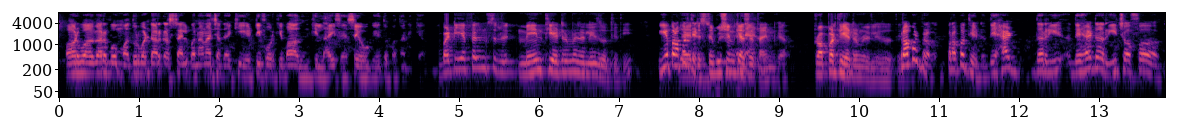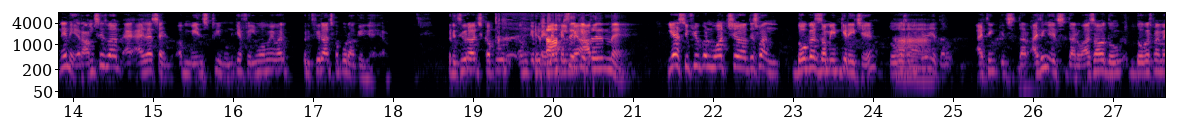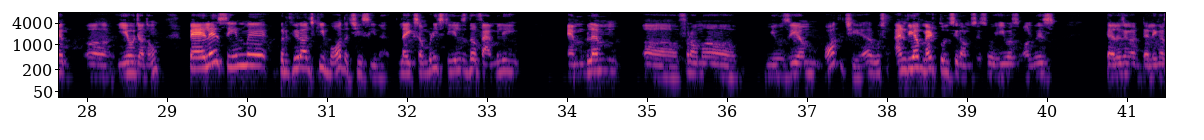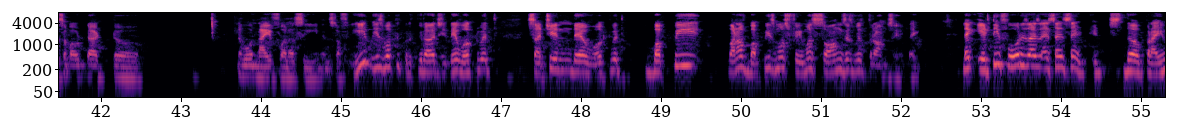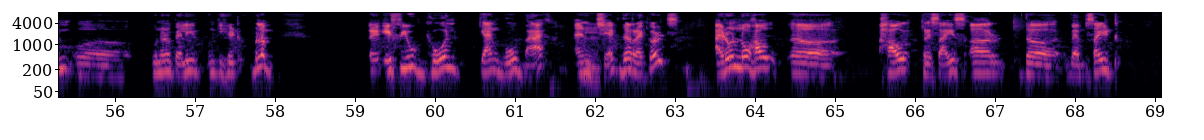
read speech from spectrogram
और वो अगर वो मधुर भंडार का स्टाइल बनाना चाहता है कि 84 के बाद उनकी लाइफ ऐसे हो गई तो पता नहीं क्या. बट ये फिल्म्स मेन थिएटर में रिलीज़ होती थी. ये प्रॉपर डिस्ट्रीब्यूशन कैसे था इनका? प्रॉपर थिएटर में रिलीज़ होती थी. Proper proper proper theater. They had the re, they had a reach of a नहीं नहीं Ramsays was as I said a mainstream. उनके फ़िल्मों में पृथ्वीराज कपूर आके गए यार पृथ्वीराज कपूर उनके पहले फ़िल्म में फ़िल्म में? Yes if you can watch this one Do Gaz Zameen के नीचे। दो Gaz Zameen Ke Neeche I think it's I think it's Darwaza और दो गज में मैं uh, ये हो जाता हूँ। पहले सीन में पृथ्वीराज की बहुत अच्छी सीन है। Like somebody steals the family emblem from a museum बहुत अच्छी है and we have met Tulsiram से so he was always telling telling us about that वो नाइफ वाला scene and stuff he is work with Prithviraj they work with Sachin they worked with Bappi one of Bappi's most famous songs is with Ramse like like 84 is as, as I said it's the prime uh, उन्होंने पहली उनकी hit मतलब if you go and can go back and Hmm. check the records I don't know how uh, how precise are the website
